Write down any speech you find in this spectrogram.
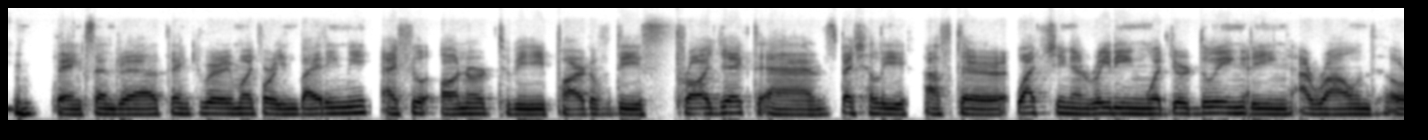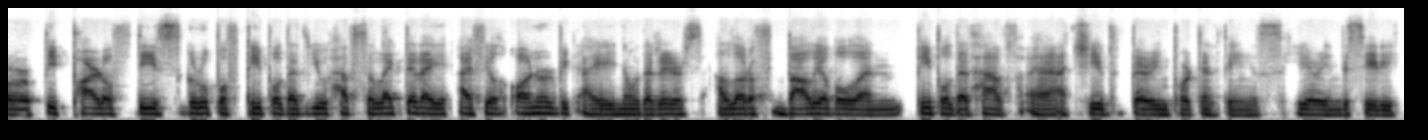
Thanks, Andrea. Thank you very much for inviting me. I feel honored to be part of this project and especially after watching and reading what you're doing, being around or be part of this group of people that you have selected. I, I feel honored because I know that there's a lot of valuable and people that have uh, achieved very important things here in the city.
